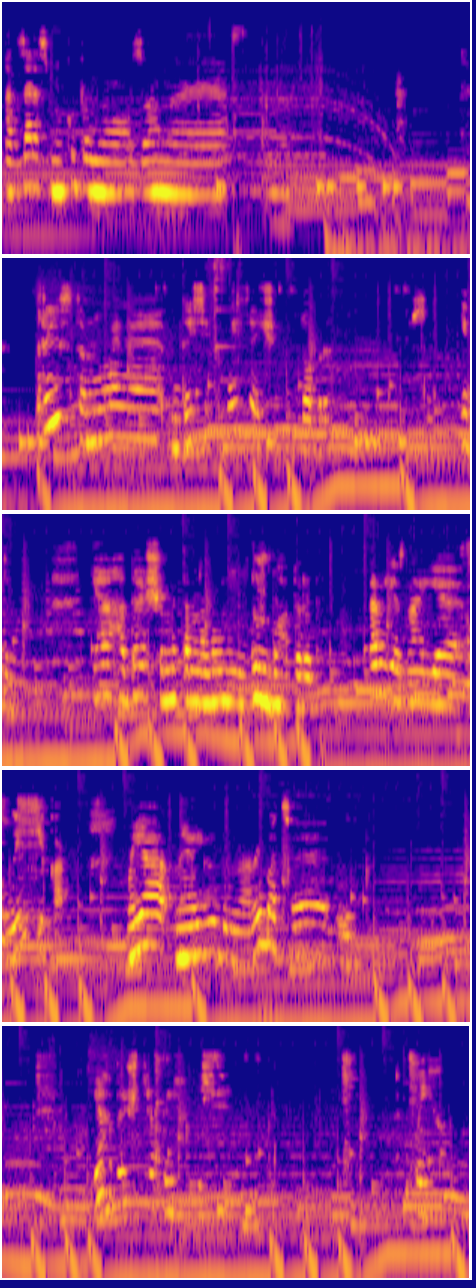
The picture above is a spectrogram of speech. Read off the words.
Так, зараз ми купимо з вами 300, ну у мене 10 тисяч. Добре. Все, їдемо. Я гадаю, що ми там наловимо дуже багато риби. Там я знаю є линтіка. Моя найулюблена риба це линка. Я гадаю, що треба поїхати сюди. Поїхали.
